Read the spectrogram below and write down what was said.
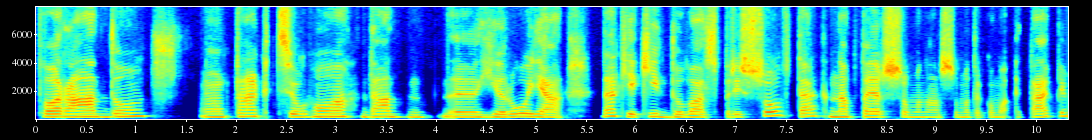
пораду, так, цього да, е, героя, так, який до вас прийшов так, на першому нашому такому етапі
